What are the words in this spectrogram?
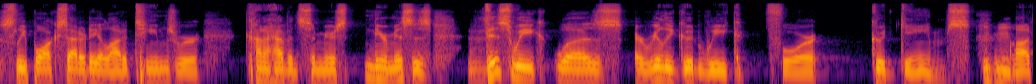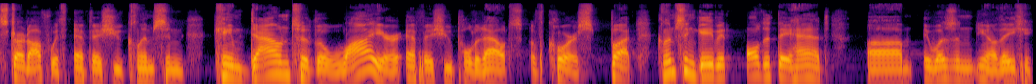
sleepwalk Saturday, a lot of teams were kind of having some near, near misses. This week was a really good week for good games. Mm-hmm. Uh, it started off with FSU Clemson, came down to the wire. FSU pulled it out, of course, but Clemson gave it all that they had. Um, it wasn't, you know, they,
